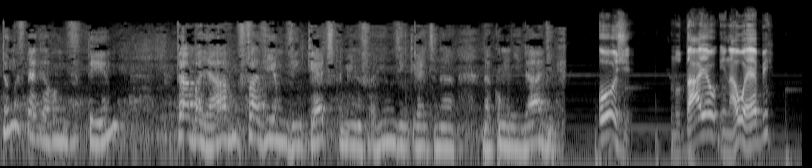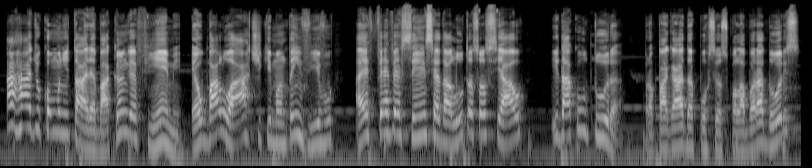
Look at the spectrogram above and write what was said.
Então, nós pegávamos o tema trabalhávamos, fazíamos enquetes, também nós fazíamos enquetes na, na comunidade. Hoje, no Dial e na web, a rádio comunitária Bacanga FM é o baluarte que mantém vivo a efervescência da luta social e da cultura, propagada por seus colaboradores,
